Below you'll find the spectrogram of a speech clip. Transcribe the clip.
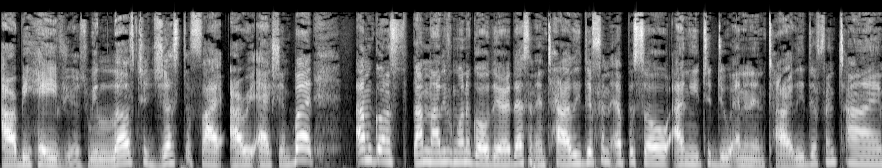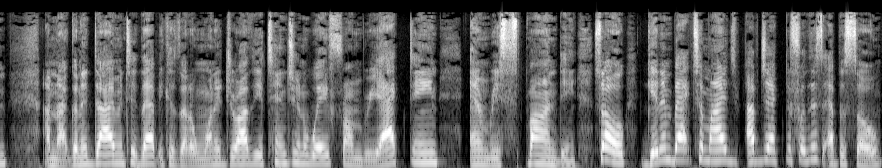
our behaviors. We love to justify our reaction. But I'm going to I'm not even going to go there. That's an entirely different episode I need to do at an entirely different time. I'm not going to dive into that because I don't want to draw the attention away from reacting and responding. So, getting back to my objective for this episode,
